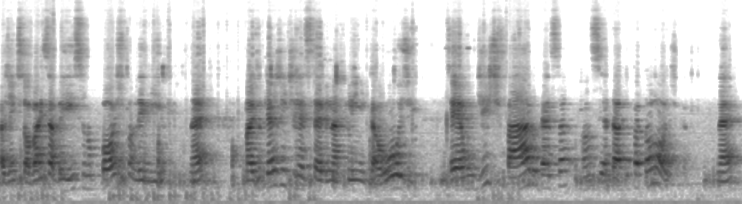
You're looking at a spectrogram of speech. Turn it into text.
A gente só vai saber isso no pós-pandemia, né? Mas o que a gente recebe na clínica hoje é um disparo dessa ansiedade patológica, né?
